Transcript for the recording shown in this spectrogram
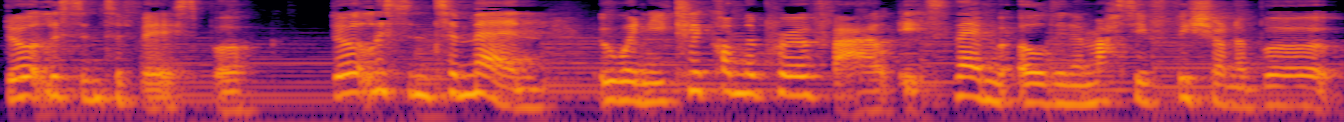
Don't listen to Facebook. Don't listen to men who, when you click on the profile, it's them holding a massive fish on a boat.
